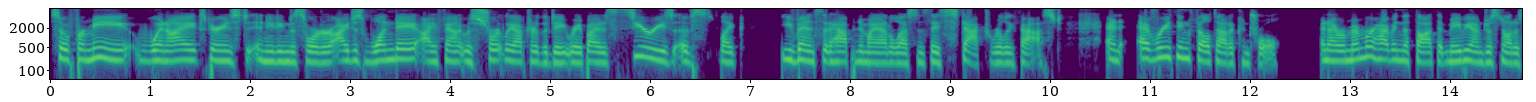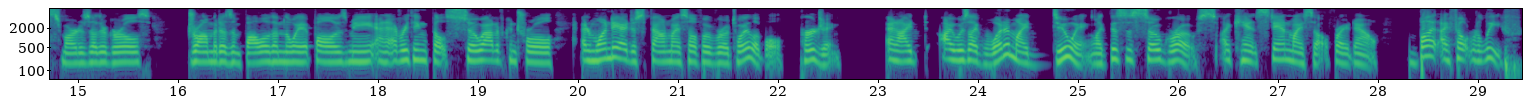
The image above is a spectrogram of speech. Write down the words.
So for me, when I experienced an eating disorder, I just one day I found it was shortly after the date rape. I had a series of like events that happened in my adolescence. They stacked really fast and everything felt out of control. And I remember having the thought that maybe I'm just not as smart as other girls. Drama doesn't follow them the way it follows me. And everything felt so out of control. And one day I just found myself over a toilet bowl purging and i i was like what am i doing? Like this is so gross. I can't stand myself right now. But i felt relief.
